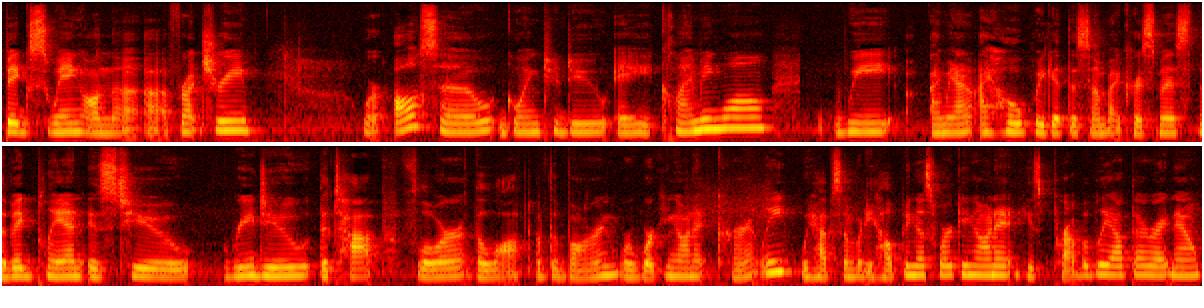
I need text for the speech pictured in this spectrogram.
Big swing on the uh, front tree. We're also going to do a climbing wall. We, I mean, I, I hope we get this done by Christmas. The big plan is to redo the top floor, the loft of the barn. We're working on it currently. We have somebody helping us working on it. He's probably out there right now.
